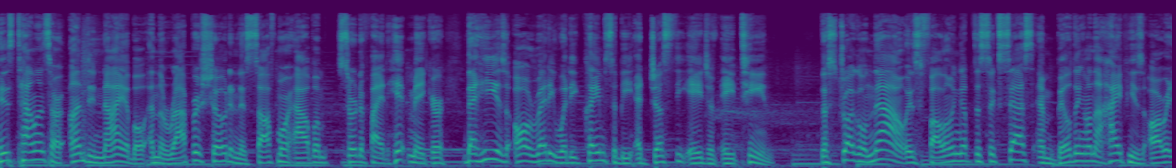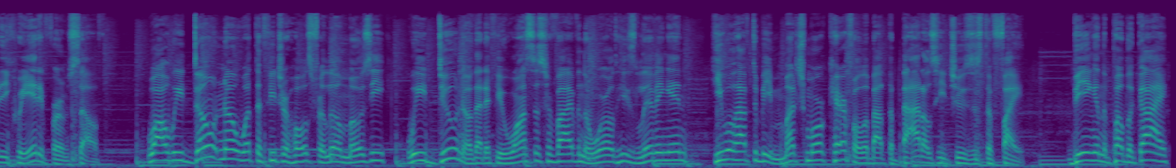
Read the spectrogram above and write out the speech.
His talents are undeniable, and the rapper showed in his sophomore album, Certified Hitmaker, that he is already what he claims to be at just the age of 18. The struggle now is following up the success and building on the hype he's already created for himself. While we don't know what the future holds for Lil Mosey, we do know that if he wants to survive in the world he's living in, he will have to be much more careful about the battles he chooses to fight. Being in the public eye,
